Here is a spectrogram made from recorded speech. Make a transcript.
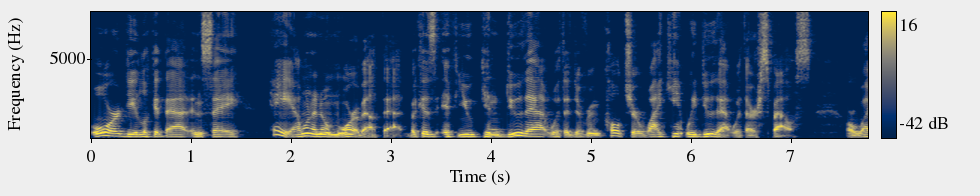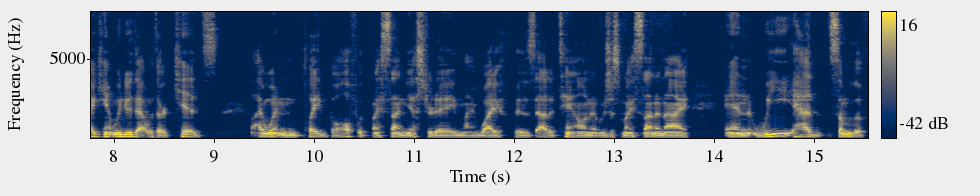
Or do you look at that and say, hey, I want to know more about that? Because if you can do that with a different culture, why can't we do that with our spouse? Or why can't we do that with our kids? I went and played golf with my son yesterday. My wife is out of town. It was just my son and I. And we had some of the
